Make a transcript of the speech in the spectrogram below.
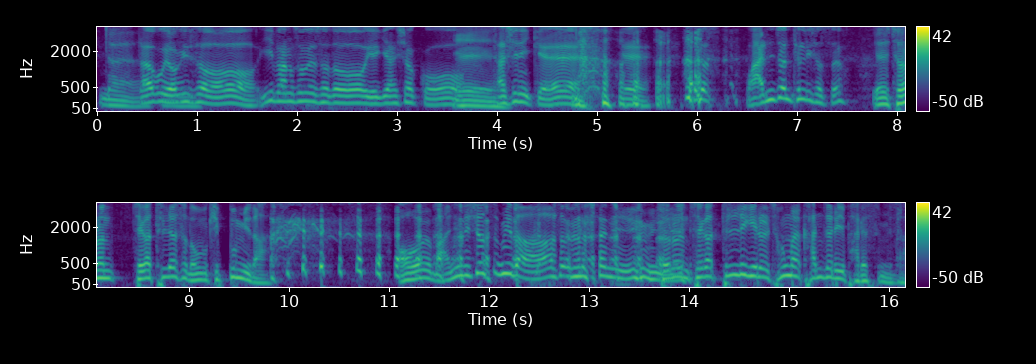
네. 라고 여기서 이 방송에서도 얘기하셨고 예. 자신 있게. 예. 틀려- 완전 틀리셨어요? 예, 저는 제가 틀려서 너무 기쁩니다. 어우, 많이 드셨습니다. 서 변호사님. 저는 제가 틀리기를 정말 간절히 바랬습니다.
